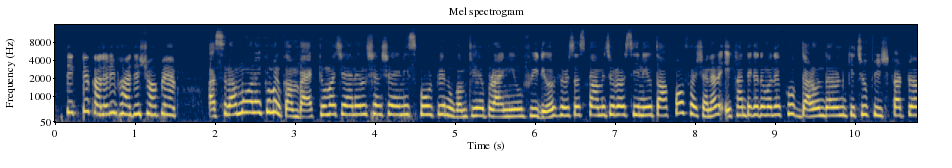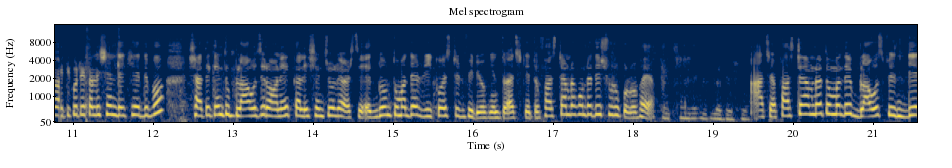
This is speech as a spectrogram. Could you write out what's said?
প্রত্যেকটা কালারই ভাইদের শপে আসসালামু আলাইকুম welcome back to my channel sunshine স্পোর্পিয়ান ওয়েলকাম টু ব্রাই নিউ ভিডিও ফিরস আজকে আমি চলে আসছি নিউ তাকপো ফ্যাশনের এখান থেকে তোমাদের খুব দারুণ দারুণ কিছু ফিশ কাট পেটিকোটের কালেকশন দেখিয়ে দেবো। সাথে কিন্তু ব্লাউজের অনেক কালেকশন চলে আসছে। একদম তোমাদের রিকোয়েস্টেড ভিডিও কিন্তু আজকে। তো ফার্স্টে আমরা কোনটা দিয়ে শুরু করব ভাইয়া? আচ্ছা ফার্স্টে আমরা তোমাদের ব্লাউজ পিস দিয়ে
